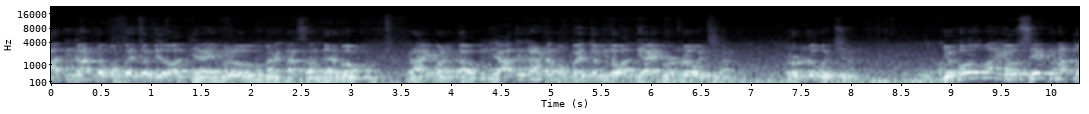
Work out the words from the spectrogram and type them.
ఆదికాండ ముప్పై తొమ్మిదవ అధ్యాయములో మనకు ఆ సందర్భం రాయబడతా ఉంది. ఆదికాండ ముప్పై తొమ్మిదవ అధ్యాయం రెండో వచ్చిన రెండో వచ్చిన యహోవా యోసేపు నాకు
